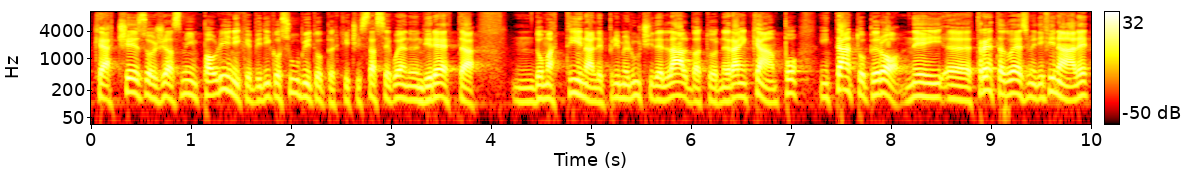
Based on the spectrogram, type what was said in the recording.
che ha acceso Jasmine Paolini, che vi dico subito per chi ci sta seguendo in diretta, mh, domattina alle prime luci dell'alba tornerà in campo, intanto però nei eh, 32esimi di finale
